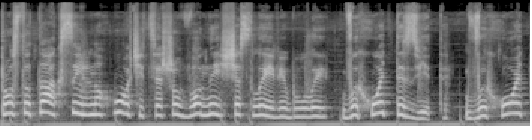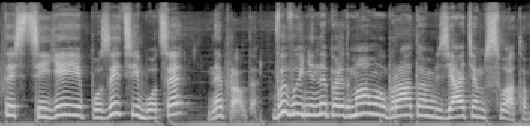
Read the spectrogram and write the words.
Просто так сильно хочеться, щоб вони щасливі були. Виходьте звідти, виходьте з цієї позиції, бо це неправда. Ви винні не перед мамою, братом, зятям, сватом.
